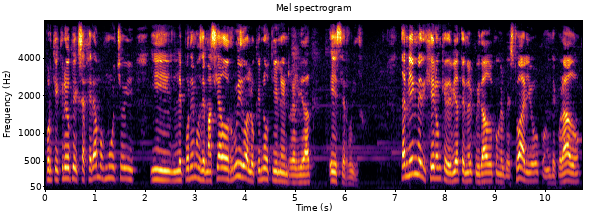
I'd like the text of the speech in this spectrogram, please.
porque creo que exageramos mucho y, y le ponemos demasiado ruido a lo que no tiene en realidad ese ruido. También me dijeron que debía tener cuidado con el vestuario, con el decorado,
